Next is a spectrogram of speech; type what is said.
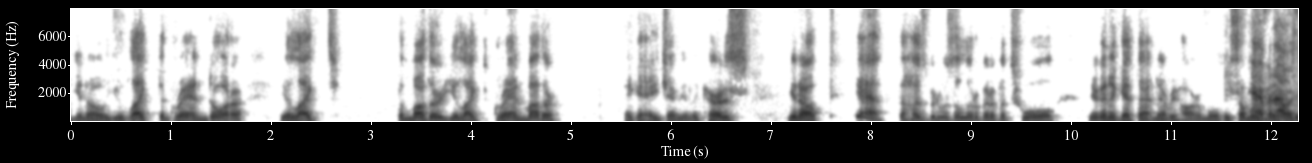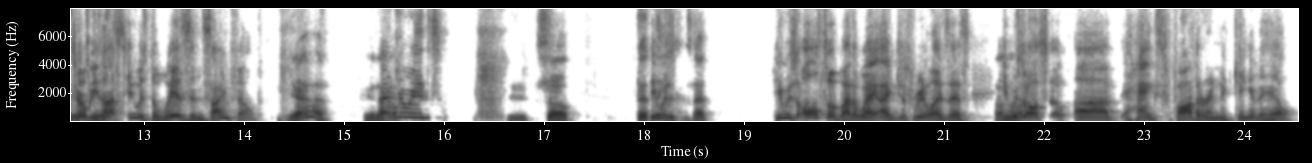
You know you liked the granddaughter you liked the mother you liked grandmother aka jamie lee curtis you know yeah the husband was a little bit of a tool you're gonna get that in every horror movie Someone's yeah, but that was Toby. Huss. He was the Wiz in Seinfeld. yeah you know I knew he's- so the He thing was- is, that He was also, by the way, I just realized this. He was uh-huh, also uh Hank's father in The King of the Hill.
